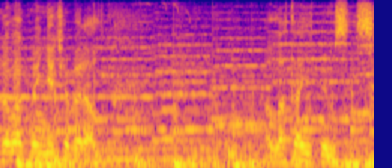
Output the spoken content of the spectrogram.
Kusura bakmayın geç haber aldım. Allah'tan gitmemişsiniz.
